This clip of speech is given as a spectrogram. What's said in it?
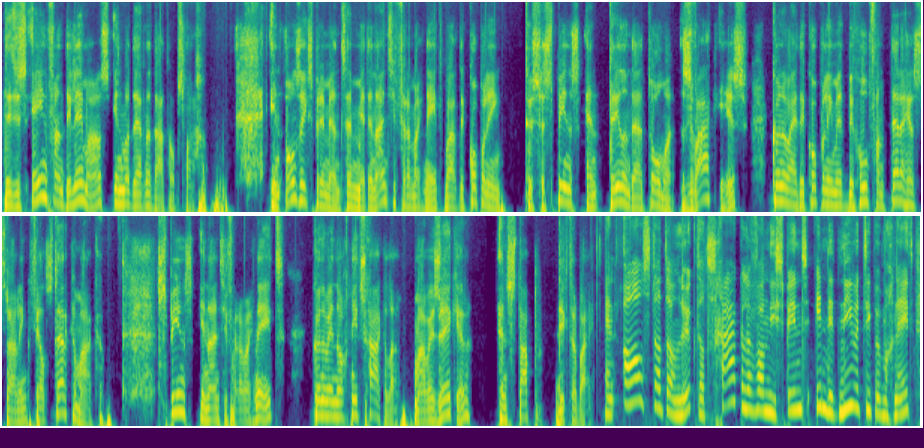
Dit is een van de dilemma's in moderne dataopslag. In onze experimenten met een antiferromagneet waar de koppeling tussen spins en trillende atomen zwak is, kunnen wij de koppeling met behulp van terahertzstraling veel sterker maken. Spins in antiferromagneet kunnen wij nog niet schakelen, maar wij zeker een stap dichterbij. En als dat dan lukt, dat schakelen van die spins in dit nieuwe type magneet,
